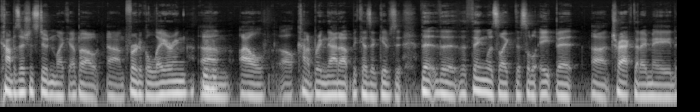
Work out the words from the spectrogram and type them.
composition student like about um, vertical layering. Um, I'll I'll kind of bring that up because it gives it the the the thing was like this little eight bit uh, track that I made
